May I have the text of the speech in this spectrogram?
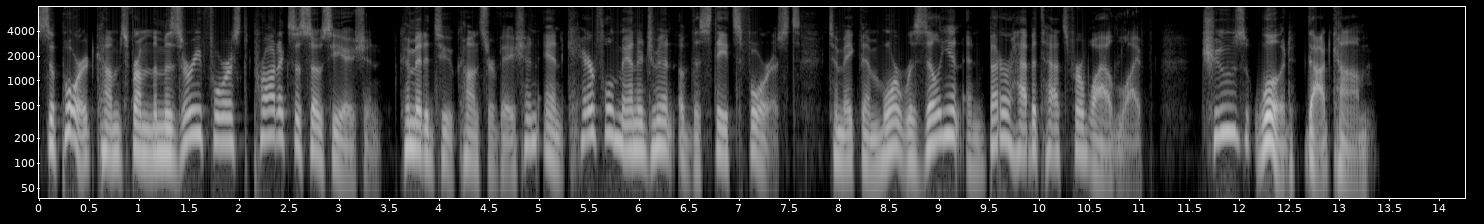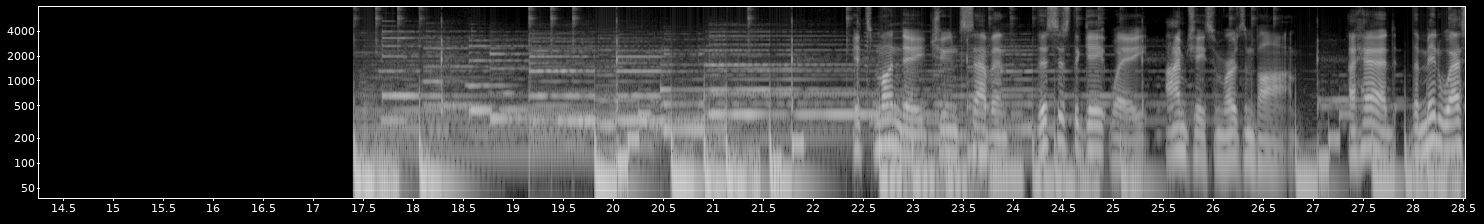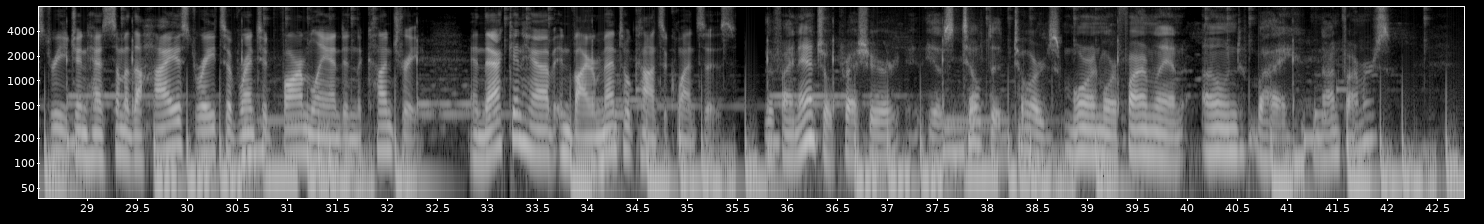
Support comes from the Missouri Forest Products Association, committed to conservation and careful management of the state's forests to make them more resilient and better habitats for wildlife. ChooseWood.com. It's Monday, June 7th. This is The Gateway. I'm Jason Rosenbaum. Ahead, the Midwest region has some of the highest rates of rented farmland in the country, and that can have environmental consequences. The financial pressure is tilted towards more and more farmland owned by non farmers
